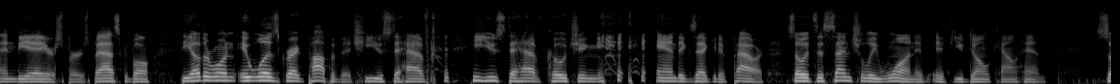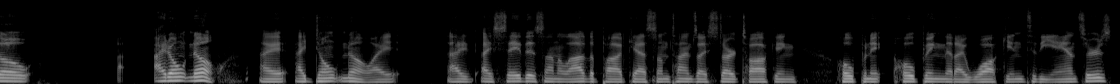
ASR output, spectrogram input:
NBA or Spurs basketball. The other one, it was Gregg Popovich. He used to have he used to have coaching and executive power. So it's essentially one if if you don't count him. So I don't know. I I don't know. I I I say this on a lot of the podcasts. Sometimes I start talking hoping it, hoping that I walk into the answers,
